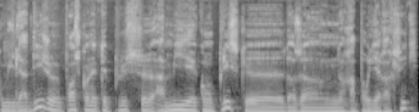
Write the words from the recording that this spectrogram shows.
comme il a dit, je pense qu'on était plus amis et complices que dans un rapport hiérarchique.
